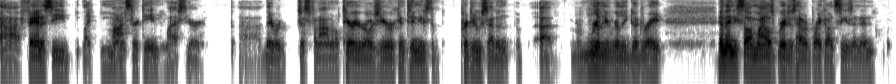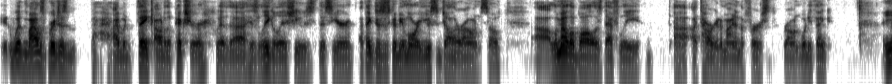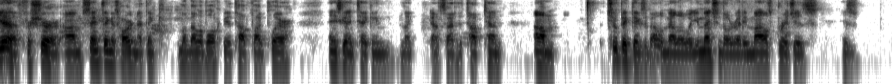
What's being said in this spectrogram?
uh, fantasy like monster team last year. Uh, they were just phenomenal. Terry Rozier continues to produce at a, a really, really good rate. And then you saw Miles Bridges have a breakout season. And with Miles Bridges, I would think out of the picture with uh, his legal issues this year, I think there's just going to be more usage all around. So uh, LaMelo Ball is definitely uh, a target of mine in the first round. What do you think? Yeah, for sure. Um, same thing as Harden. I think LaMelo Ball could be a top five player, and he's getting taken like outside of the top ten. Um, two big things about LaMelo. What you mentioned already, Miles Bridges is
